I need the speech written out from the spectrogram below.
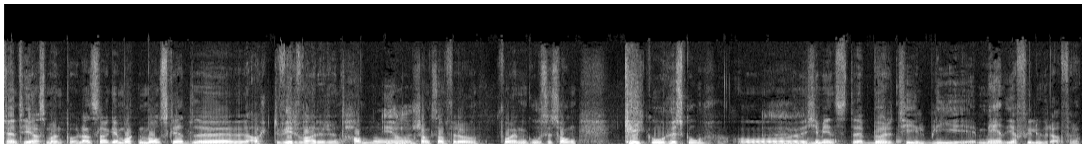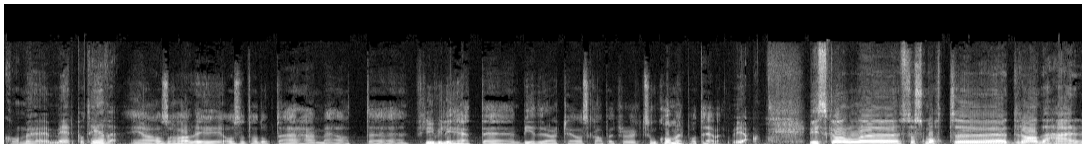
Fremtidas mann på landslaget. Morten Målskred. Uh, alt virvaret rundt han og Ja. sjansene for å få en god sesong. Keiko Husko. Og ikke minst bør TIL bli mediafilurer for å komme mer på TV. Ja, og så har vi også tatt opp det her med at uh, frivillighet uh, bidrar til å skape et produkt som kommer på TV. Ja. Vi skal uh, så smått uh, dra det her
